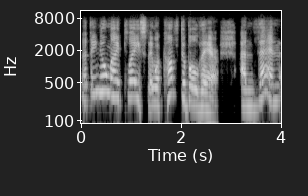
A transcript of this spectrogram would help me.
that they knew my place. They were comfortable there. And then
